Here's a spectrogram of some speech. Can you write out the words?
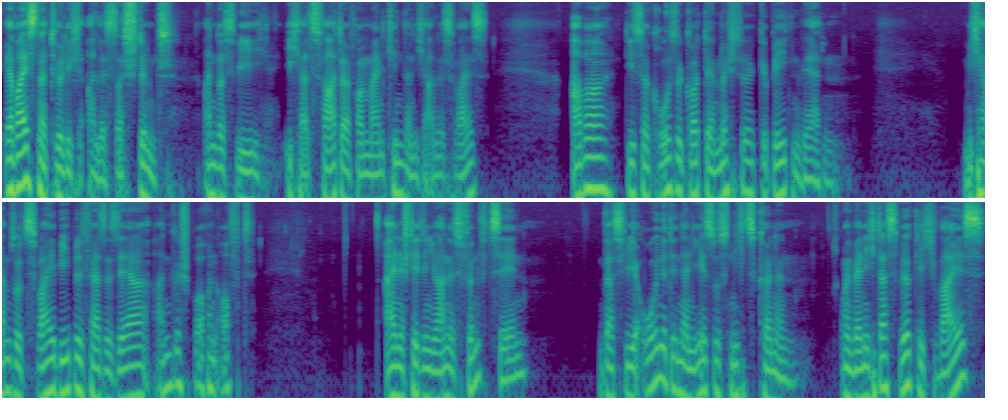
Er weiß natürlich alles, das stimmt. Anders wie ich als Vater von meinen Kindern nicht alles weiß. Aber dieser große Gott, der möchte gebeten werden. Mich haben so zwei Bibelverse sehr angesprochen oft. Eine steht in Johannes 15, dass wir ohne den Herrn Jesus nichts können. Und wenn ich das wirklich weiß,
